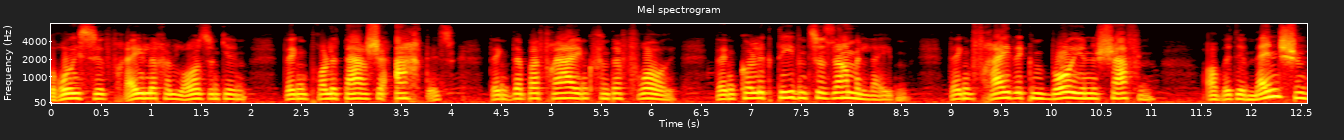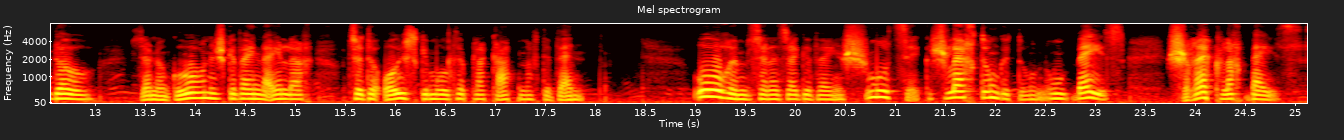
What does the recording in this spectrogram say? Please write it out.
große, freiliche Losungen wegen proletarischer Achtes, wegen der Befreiung von der Frau, wegen kollektiven Zusammenleben, wegen freiwilligen Bäuen Schaffen. Aber die Menschen da sind gar nicht gewesen ähnlich zu den ausgemulten Plakaten auf der Wand. Ohren sind sie gewesen, schmutzig, schlecht ungetun und beiß, schrecklich beiß.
